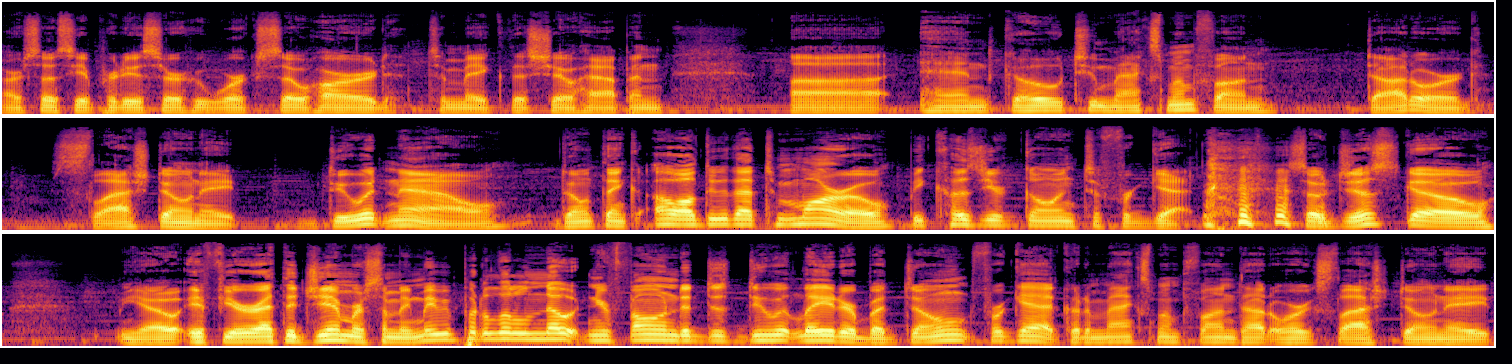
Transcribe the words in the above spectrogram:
our associate producer, who works so hard to make this show happen. Uh, and go to maximumfun.org slash donate. Do it now. Don't think, oh, I'll do that tomorrow because you're going to forget. so just go you know, if you're at the gym or something, maybe put a little note in your phone to just do it later. But don't forget, go to MaximumFun.org slash donate.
